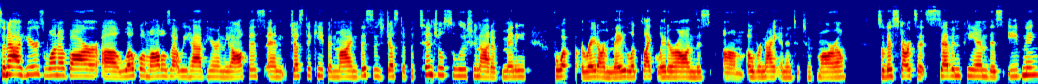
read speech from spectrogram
So now here's one of our uh, local models that we have here in the office. And just to keep in mind, this is just a potential solution out of many for what the radar may look like later on this um, overnight and into tomorrow. So this starts at 7 p.m. this evening,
